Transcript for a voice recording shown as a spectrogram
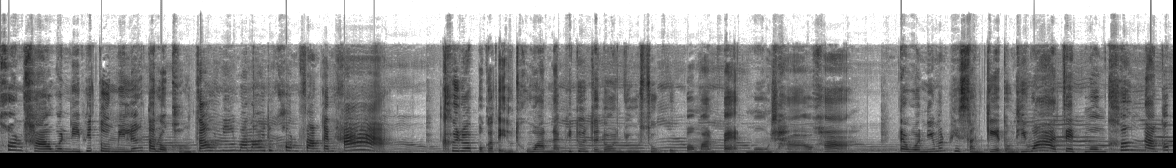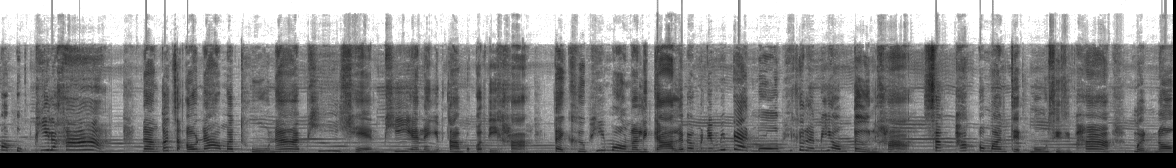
กคนคะวันนี้พี่ตูนมีเรื่องตลกของเจ้านี่มาเล่าให้ทุกคนฟังกันค่ะ คือโดยปกติทุกๆวันนะพี่ตูนจะโดนยูสุปลุกประมาณ8ปดโมงเช้าค่ะ แต่วันนี้มันผิดสังเกตตรงที่ว่า7จ็ดโมงครึ่งนางก็มาปลุกพี่แล้วค่ะ นางก็จะเอาหน้ามาถูหน้าพี่แขนพี่อะไรอย่างงี้ตามปกติค่ะ แต่คือพี่มองนาฬิกาแล้วแบบมันยังไม่8ปดโมงพี่ก็เลยไม่ยอมตื่นค่ะ สักพักประมาณ7จ็ดโมงสีเหมือนน้อง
